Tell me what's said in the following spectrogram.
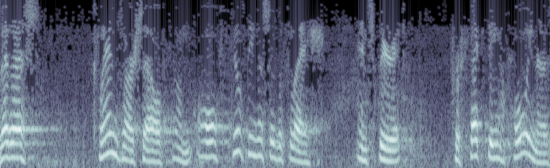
Let us cleanse ourselves from all filthiness of the flesh and spirit, perfecting holiness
